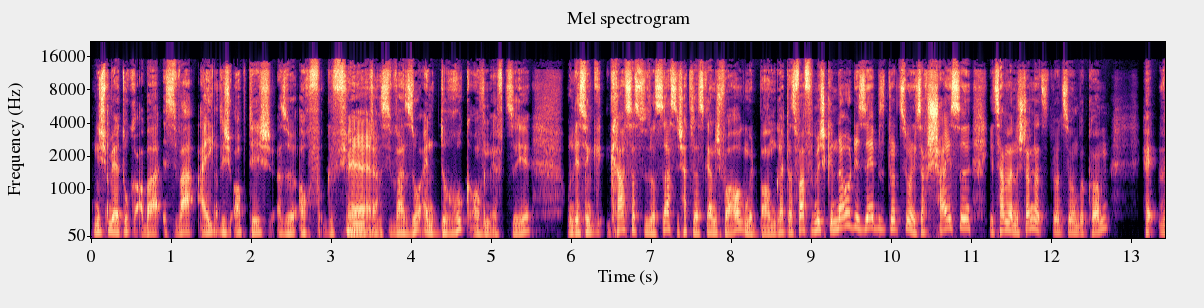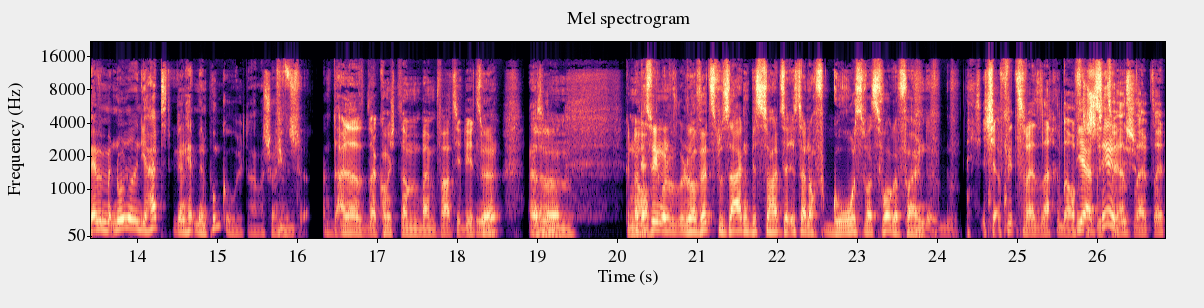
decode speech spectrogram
nicht mehr Druck, aber es war eigentlich optisch, also auch gefühlt, Ja, ja. es war so ein Druck auf dem FC und deswegen krass, dass du das sagst. Ich hatte das gar nicht vor Augen mit Baumgart. Das war für mich genau dieselbe Situation. Ich sag, scheiße, jetzt haben wir eine Standardsituation bekommen. Wären wir mit 0-0 in die Halbzeit gegangen, hätten wir einen Punkt geholt da wahrscheinlich. Also, da komme ich dann beim Fazit eh zu. Ne? Also, Ähm, genau. und deswegen, oder würdest du sagen, bis zur Halbzeit ist da noch groß was vorgefallen? ich habe mir zwei Sachen Ja, aufgeschrieben erzähl. zur ersten Halbzeit.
